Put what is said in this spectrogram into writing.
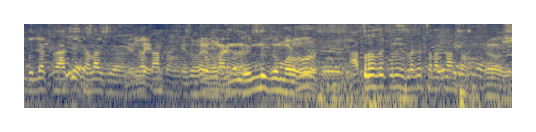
ಕೊಂಬಿಲ್ಲ ಕ್ರಾಚಿ ಎಲ್ಲ ಕಾಣ್ತಾವ ಇನ್ನೂ zoom ಮಾಡ್ಬೋದು ಹತ್ರದಕ್ಕೂ ಇದ್ರಾಗ ಚೆನ್ನಾಗಿ ಕಾಣ್ತಾವ ಹೌದು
